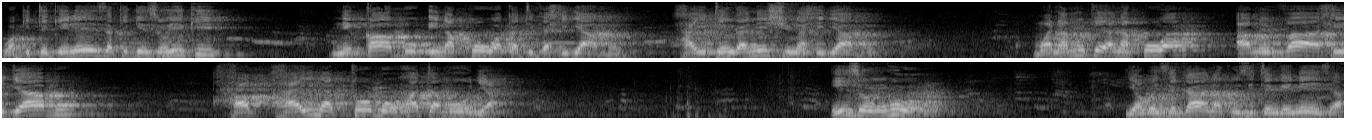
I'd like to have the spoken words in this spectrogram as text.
wakitekeleza kigezo hiki niqabu inakuwa katika hijabu, haitenganishi na hijabu. Mwanamke anakuwa amevaa hijabu ha, haina tobo hata moja. Hizo nguo yawezekana kuzitengeneza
